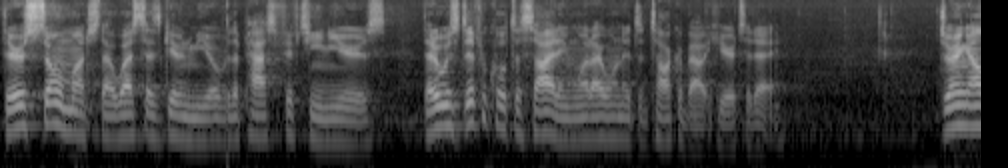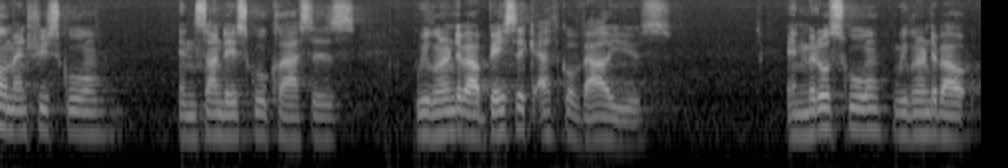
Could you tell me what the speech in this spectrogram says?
There is so much that Wes has given me over the past 15 years that it was difficult deciding what I wanted to talk about here today. During elementary school and Sunday school classes, we learned about basic ethical values. In middle school, we learned about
